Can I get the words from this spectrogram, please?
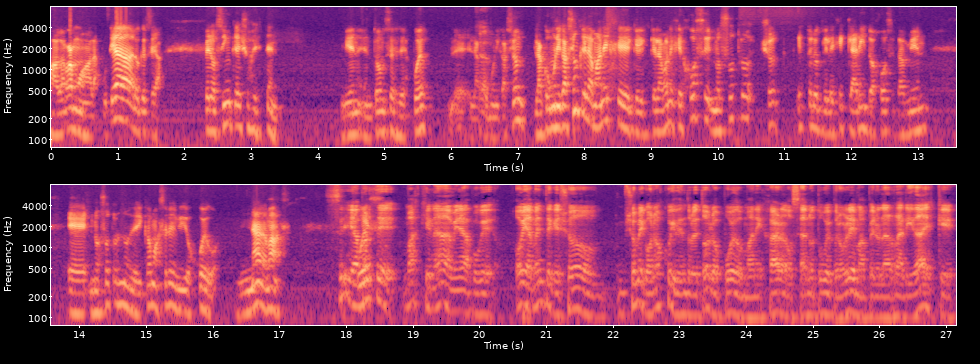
agarramos a las puteadas, lo que sea, pero sin que ellos estén. Bien, entonces después eh, la comunicación, la comunicación que la maneje, que, la maneje José, nosotros, yo, esto es lo que le dejé clarito a José también, eh, nosotros nos dedicamos a hacer el videojuego, nada más. Sí, aparte, más que nada, mira, porque obviamente que yo, yo me conozco y dentro de todo lo puedo manejar, o sea, no tuve problema, pero la realidad es que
